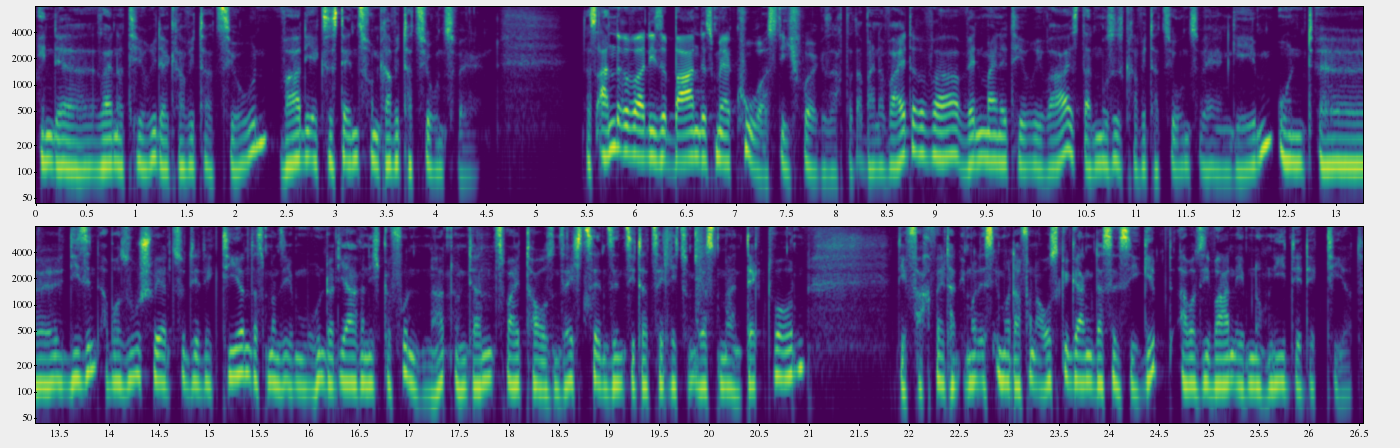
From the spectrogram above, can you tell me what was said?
in der, seiner Theorie der Gravitation war die Existenz von Gravitationswellen. Das andere war diese Bahn des Merkurs, die ich vorher gesagt habe. Aber eine weitere war, wenn meine Theorie wahr ist, dann muss es Gravitationswellen geben. Und äh, die sind aber so schwer zu detektieren, dass man sie um 100 Jahre nicht gefunden hat. Und dann 2016 sind sie tatsächlich zum ersten Mal entdeckt worden. Die Fachwelt hat immer, ist immer davon ausgegangen, dass es sie gibt, aber sie waren eben noch nie detektiert.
